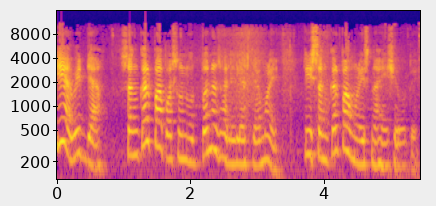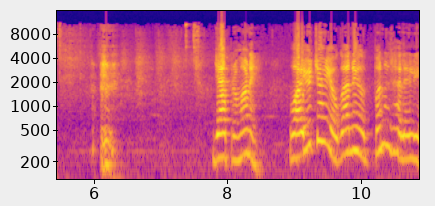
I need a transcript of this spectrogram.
ही अविद्या संकल्पापासून उत्पन्न झालेली असल्यामुळे ती संकल्पामुळेच नाहीशी होते. ज्याप्रमाणे वायूच्या योगाने उत्पन्न झालेली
